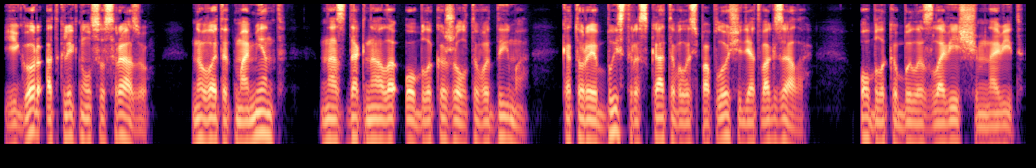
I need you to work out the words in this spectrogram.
Егор откликнулся сразу, но в этот момент нас догнало облако желтого дыма, которое быстро скатывалось по площади от вокзала. Облако было зловещим на вид,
